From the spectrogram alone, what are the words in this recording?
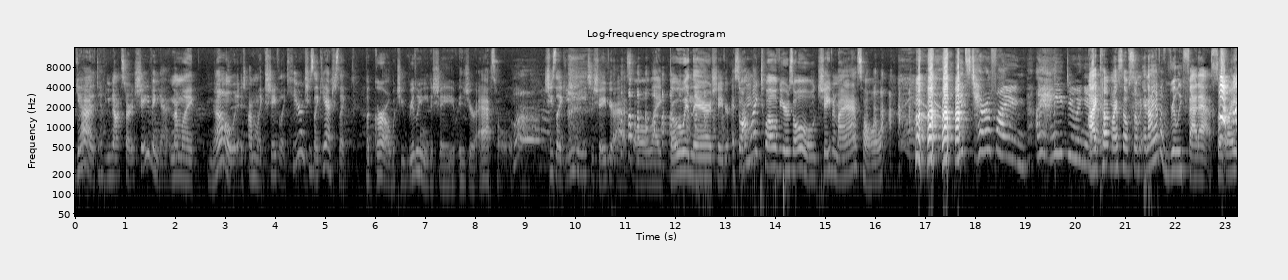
Yeah, have you not started shaving yet? And I'm like, No. I'm like, Shave like here? And she's like, Yeah. And she's like, But girl, what you really need to shave is your asshole. She's like, you need to shave your asshole. Like, go in there, shave your. So I'm like 12 years old, shaving my asshole. it's terrifying. I hate doing it. I cut myself so many, and I have a really fat ass. So right,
